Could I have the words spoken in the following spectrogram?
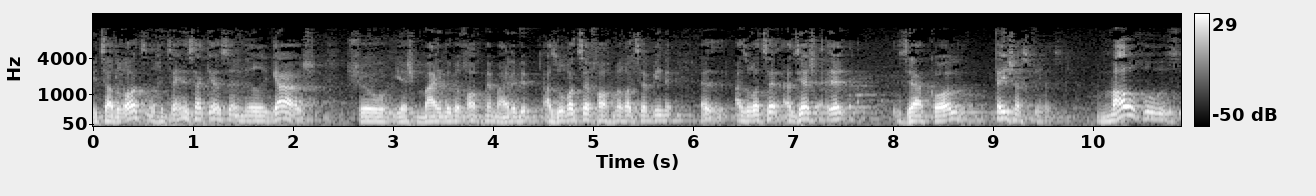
מצד רוצן, חיצי ניס הכסר נרגש שיש מיילה בחוכמה, מיילה, אז הוא רוצה חוכמה, רוצה בינה, אז הוא רוצה, אז יש, זה הכל תשע ספירס. מלכוס,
